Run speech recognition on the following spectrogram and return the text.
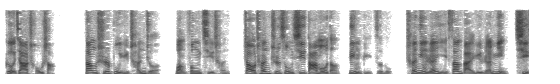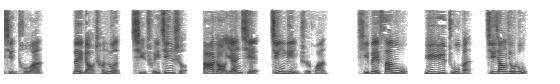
各家酬赏。当时不与陈者，望封及臣。赵臣直送西达某等，并笔自录。陈宁人以三百余人命弃信偷安，内表陈论，起垂金舍，达诏严切，竟令直还。体备三目，于于主本，即将就路，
